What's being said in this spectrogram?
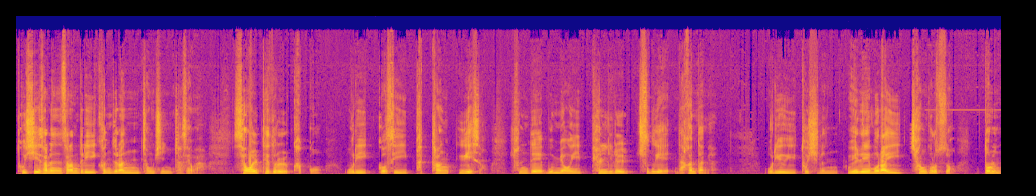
도시에 사는 사람들이 건전한 정신 자세와 생활 태도를 갖고 우리 것의 바탕 위에서 현대 문명의 편리를 추구해 나간다면 우리의 도시는 외래 문화의 창구로서 또는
